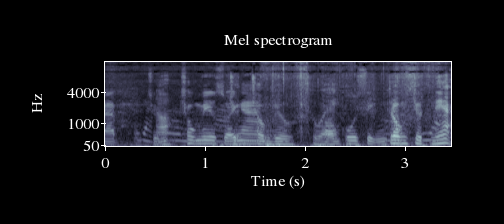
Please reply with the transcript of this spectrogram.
ครับชมเนาะ ชมวิวสวยจุดงามชมวิวสวขย องภูสิงห์ตรงจุดเนี้ย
